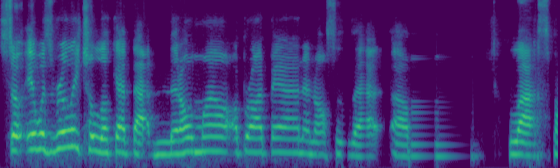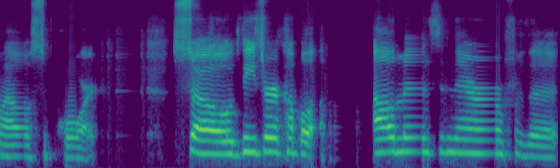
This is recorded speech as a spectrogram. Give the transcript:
So it was really to look at that middle mile of broadband and also that um, last mile of support. So these are a couple elements in there for the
